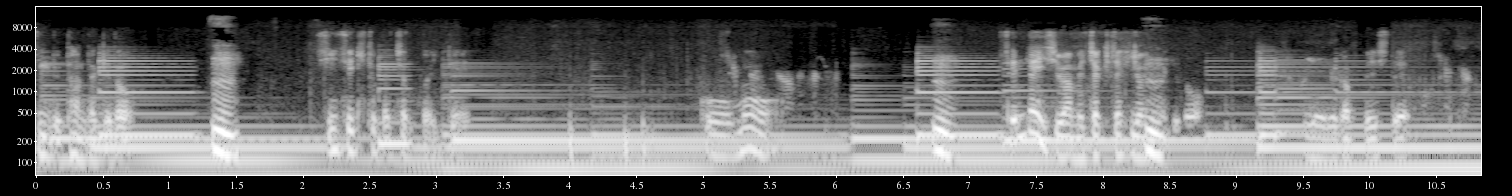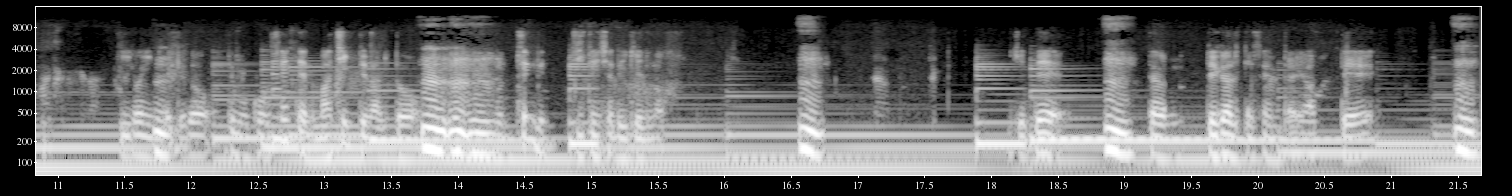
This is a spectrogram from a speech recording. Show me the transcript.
住んでたんだけど、うん。親戚とかちょっといて、こう、もうん。う、仙台市はめちゃくちゃ広いんだけど、いろいろ合併して、広いんだけど、でもこう仙台の街ってなると、うんうんうん全部自転車で行けるの。うん。行けて、うん。だから出がれた仙台あって、うん。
